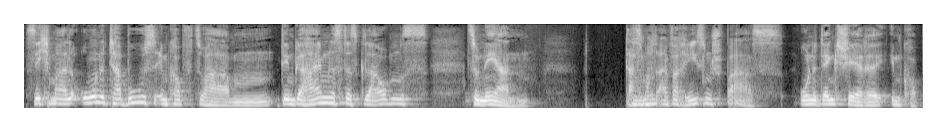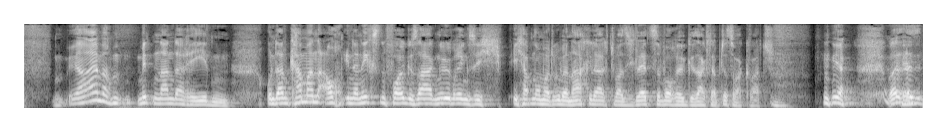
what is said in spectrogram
sich mal ohne Tabus im Kopf zu haben, dem Geheimnis des Glaubens zu nähern das mhm. macht einfach riesen Spaß. Ohne Denkschere im Kopf. Ja, einfach miteinander reden. Und dann kann man auch in der nächsten Folge sagen, übrigens, ich, ich habe nochmal drüber nachgedacht, was ich letzte Woche gesagt habe, das war Quatsch. Ja, weil, also,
